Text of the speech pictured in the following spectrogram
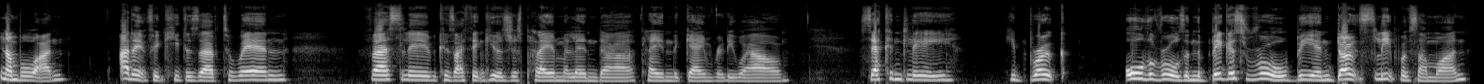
Number one, I don't think he deserved to win. Firstly, because I think he was just playing Melinda, playing the game really well. Secondly, he broke all the rules, and the biggest rule being don't sleep with someone.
